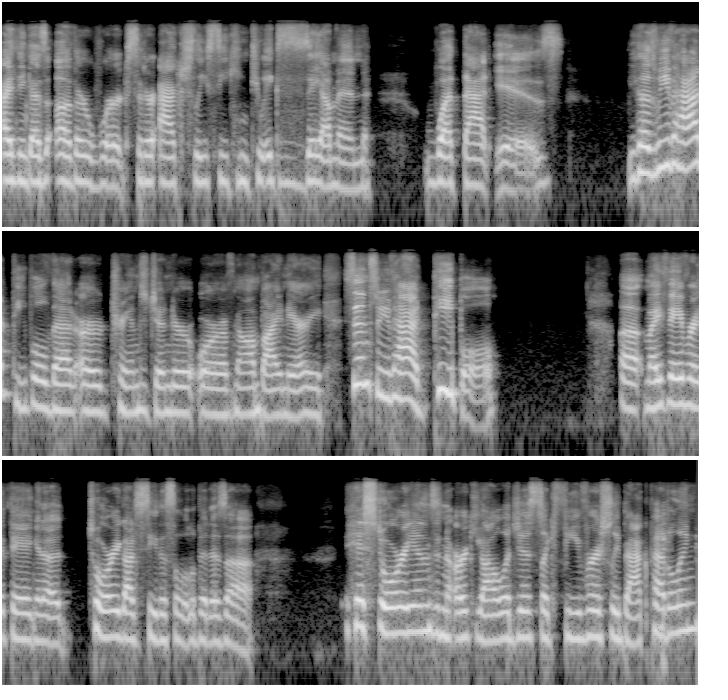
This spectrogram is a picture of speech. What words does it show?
I think, as other works that are actually seeking to examine what that is because we've had people that are transgender or of non-binary since we've had people. Uh my favorite thing and uh tori got to see this a little bit as uh historians and archaeologists like feverishly backpedaling.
